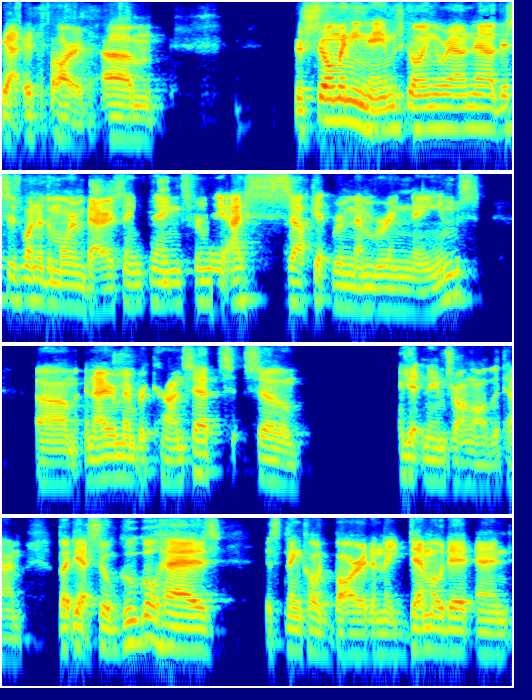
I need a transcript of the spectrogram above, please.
yeah, it's Bard. Um, there's so many names going around now. This is one of the more embarrassing things for me. I suck at remembering names, um, and I remember concepts. So I get names wrong all the time. But yeah, so Google has this thing called Bard, and they demoed it, and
